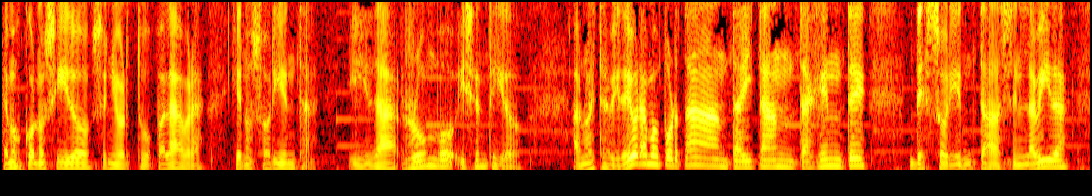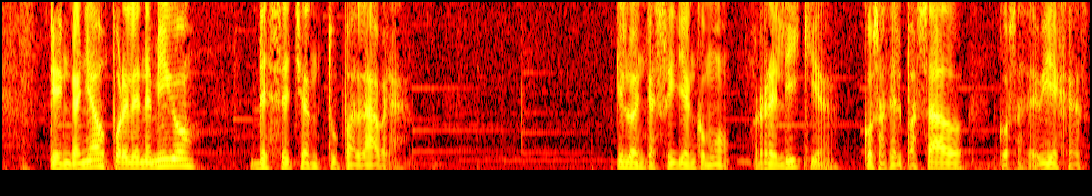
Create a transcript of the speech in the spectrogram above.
hemos conocido, Señor, tu palabra que nos orienta y da rumbo y sentido a nuestra vida. Y oramos por tanta y tanta gente desorientadas en la vida, que engañados por el enemigo desechan tu palabra y lo encasillan como reliquia, cosas del pasado, cosas de viejas,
